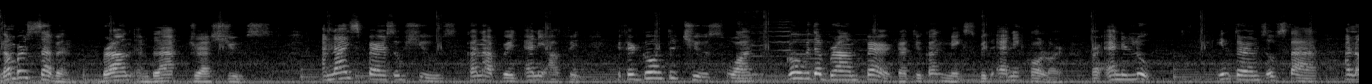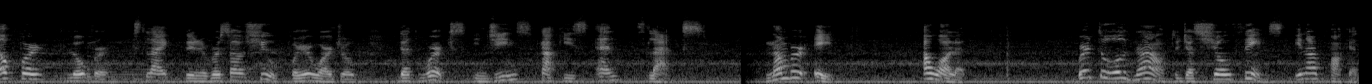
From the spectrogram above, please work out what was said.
Number 7. Brown and black dress shoes. A nice pair of shoes can upgrade any outfit. If you're going to choose one, go with a brown pair that you can mix with any color or any look. In terms of style, an Oxford loafer is like the universal shoe for your wardrobe that works in jeans, khakis, and slacks. Number 8. A wallet. We're too old now to just show things in our pocket.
